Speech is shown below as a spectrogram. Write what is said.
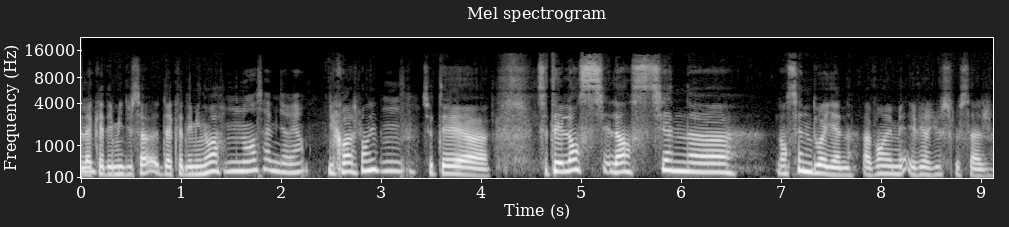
l'Académie Sa- de l'Académie Noire Non, ça me dit rien. Ikora la Splendide Mm. C'était, euh, c'était l'anci- l'ancienne, euh, l'ancienne doyenne avant Everius le Sage.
